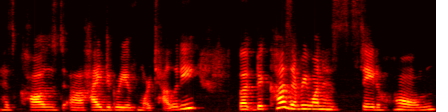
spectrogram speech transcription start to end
has caused a high degree of mortality. But because everyone has stayed home,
